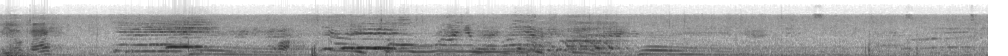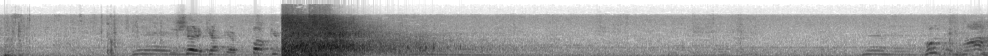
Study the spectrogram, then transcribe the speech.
Are you okay? Jimmy! What? Jimmy! Call 911! You should have kept your fucking. Pussy, huh?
